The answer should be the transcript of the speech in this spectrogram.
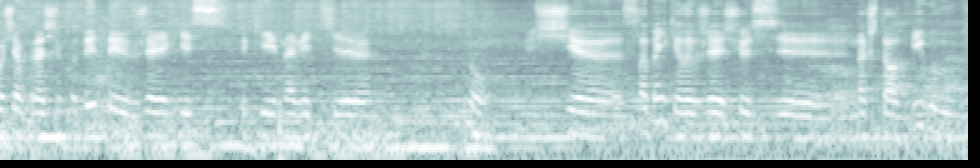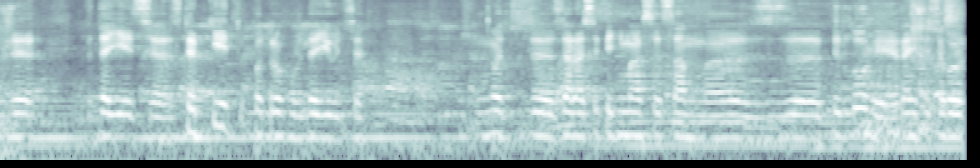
Почав краще ходити, вже якісь такі навіть е, ну, ще слабенькі, але вже щось е, на кшталт бігу вже вдається. Стрибки потроху вдаються. От е, зараз я піднімався сам е, з підлоги. Раніше цього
